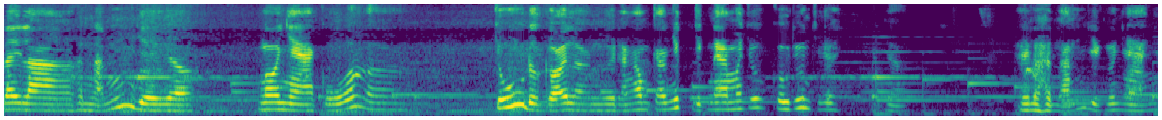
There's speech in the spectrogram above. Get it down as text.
đây là hình ảnh về ờ, ngôi nhà của ờ, chú được gọi là người đàn ông cao nhất Việt Nam á chú, cô chú anh chị ơi. Dạ. Đây là hình ảnh về ngôi nhà nha.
